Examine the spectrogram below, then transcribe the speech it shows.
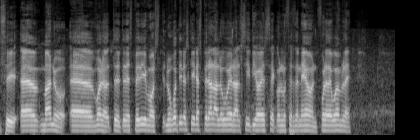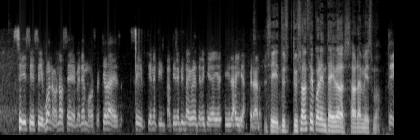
Sí, eh, Manu, eh, bueno, te, te, despedimos. Luego tienes que ir a esperar al Uber al sitio ese con luces de neón, fuera de Wembley. Sí, sí, sí. Bueno, no sé, veremos. ¿Qué hora es? Sí, tiene pinta. Tiene pinta que voy a tener que ir ahí a esperar. Sí, tus, tus 11.42 ahora mismo. Sí,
